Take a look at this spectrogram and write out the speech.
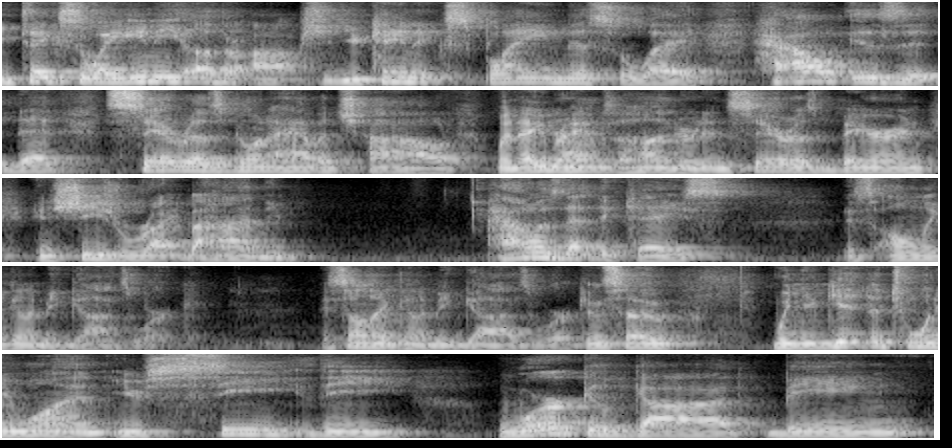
He takes away any other option. You can't explain this away. How is it that Sarah's going to have a child when Abraham's 100 and Sarah's barren and she's right behind him? How is that the case? It's only going to be God's work. It's only going to be God's work. And so when you get to 21, you see the work of God being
